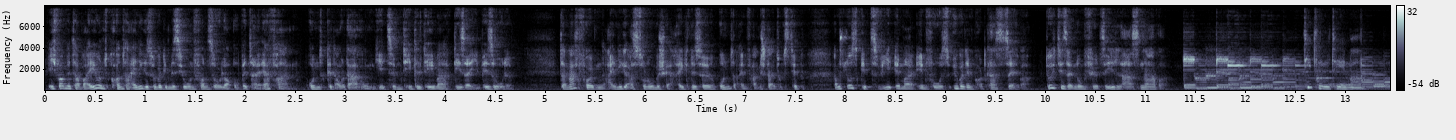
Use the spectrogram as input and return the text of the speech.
Ich war mit dabei und konnte einiges über die Mission von Solar Orbiter erfahren. Und genau darum geht es im Titelthema dieser Episode. Danach folgen einige astronomische Ereignisse und ein Veranstaltungstipp. Am Schluss gibt's wie immer Infos über den Podcast selber. Durch die Sendung führt sie Lars Naber. Titelthema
